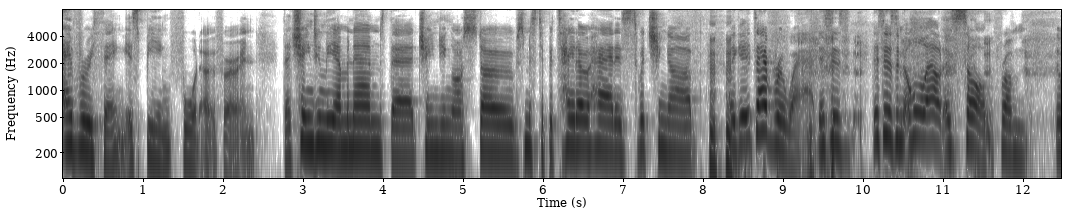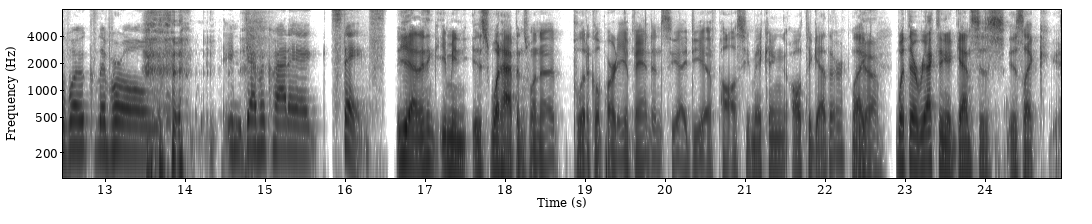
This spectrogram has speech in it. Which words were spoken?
everything is being fought over and they're changing the M&Ms, they're changing our stoves, Mr. Potato Head is switching up. like it's everywhere. This is this is an all-out assault from the woke liberal in democratic states. Yeah, and I think I mean it's what happens when a political party abandons the idea of policymaking altogether. Like Yeah. what they're reacting against is is like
